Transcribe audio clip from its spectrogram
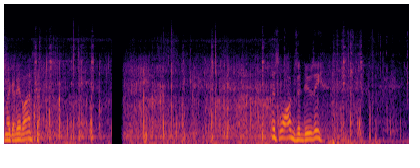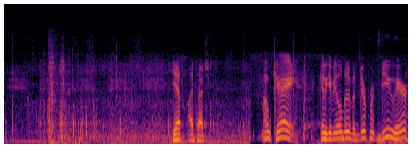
like I did last time. This log's a doozy. Yep, I touched. Okay, gonna give you a little bit of a different view here.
